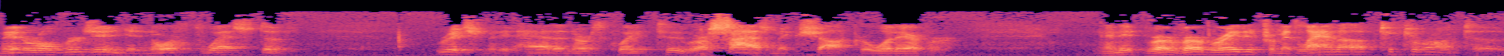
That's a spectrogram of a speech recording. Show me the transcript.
Mineral, Virginia, northwest of Richmond. It had an earthquake too, or a seismic shock, or whatever, and it reverberated from Atlanta up to Toronto.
